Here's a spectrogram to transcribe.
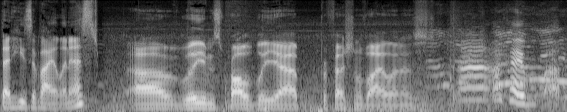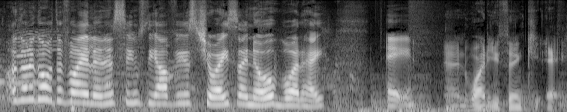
that he's a violinist. Uh, William's probably, yeah, professional violinist. Uh, okay, I'm gonna go with the violinist. Seems the obvious choice, I know, but hey. A. And why do you think A?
